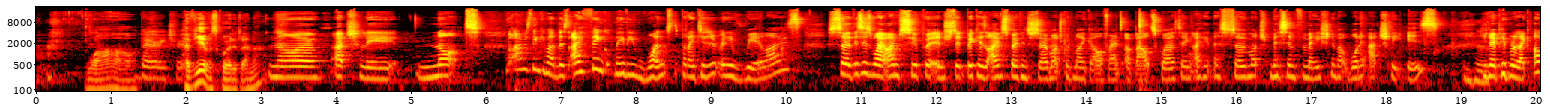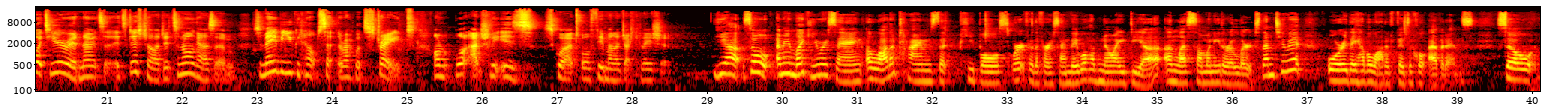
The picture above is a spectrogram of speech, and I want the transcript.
Wow. Very true. Have you ever squirted, Anna? No, actually not. I was thinking about this. I think maybe once, but I didn't really realize. So this is why I'm super interested because I've spoken so much with my girlfriends about squirting. I think there's so much misinformation about what it actually is. Mm-hmm. You know, people are like, "Oh, it's urine. No, it's it's discharge. It's an orgasm." So maybe you can help set the record straight on what actually is squirt or female ejaculation. Yeah, so I mean, like you were saying, a lot of times that people squirt for the first time, they will have no idea unless someone either alerts them to it or they have a lot of physical evidence. So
